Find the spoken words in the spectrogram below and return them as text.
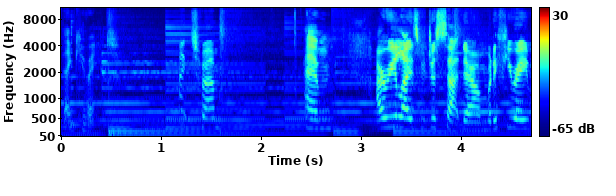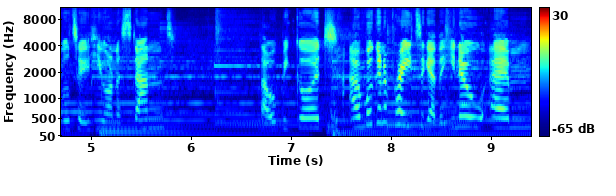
Thank you, Rachel. Thanks, Ram. Um, I realise we've just sat down, but if you're able to, if you want to stand, that would be good. And we're going to pray together. You know, um,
